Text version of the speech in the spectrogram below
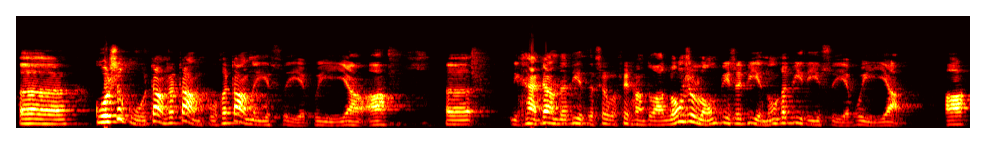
呃，鼓是鼓，胀是胀，鼓和胀的意思也不一样啊。呃，你看这样的例子是不是非常多？龙是龙，闭是闭，龙和闭的意思也不一样啊。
